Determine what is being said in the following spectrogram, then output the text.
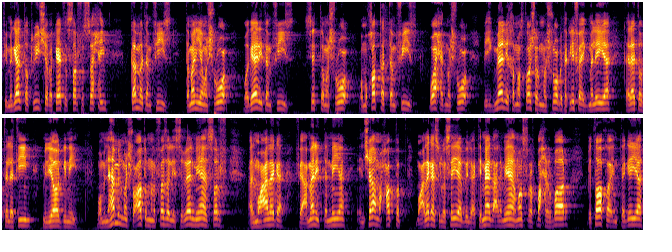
في مجال تطوير شبكات الصرف الصحي تم تنفيذ 8 مشروع وجاري تنفيذ 6 مشروع ومخطط تنفيذ واحد مشروع بإجمالي 15 مشروع بتكلفة إجمالية 33 مليار جنيه. ومن أهم المشروعات المنفذة لاستغلال مياه الصرف المعالجة في أعمال التنمية إنشاء محطة معالجة ثلاثية بالاعتماد على مياه مصرف بحر البقر بطاقة إنتاجية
